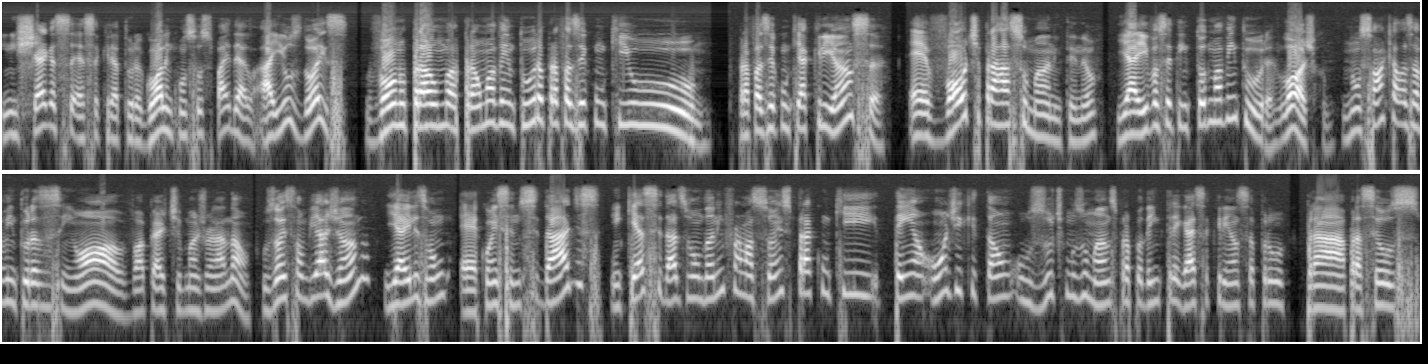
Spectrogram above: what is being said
enxerga essa criatura Golem com seus pais dela. Aí os dois vão para uma, uma aventura para fazer com que o para fazer com que a criança é, volte pra raça humana, entendeu? E aí você tem toda uma aventura. Lógico, não são aquelas aventuras assim, ó, vai partir uma jornada, não. Os dois estão viajando e aí eles vão é, conhecendo cidades, em que as cidades vão dando informações para com que tenha onde que estão os últimos humanos para poder entregar essa criança para seus,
